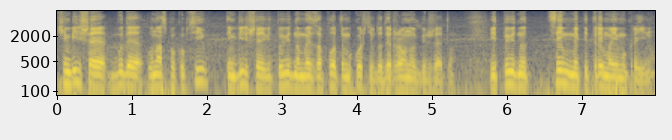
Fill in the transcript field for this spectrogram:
Чим більше буде у нас покупців, тим більше відповідно ми заплатимо коштів до державного бюджету. Відповідно, цим ми підтримуємо Україну.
